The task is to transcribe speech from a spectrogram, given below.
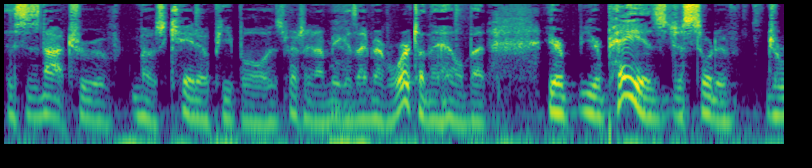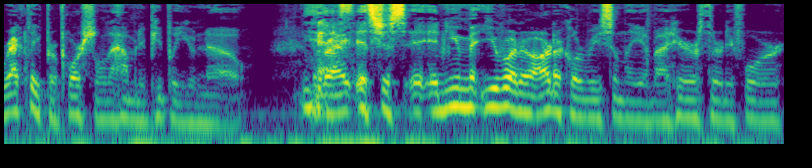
This is not true of most Cato people, especially not because I've never worked on the Hill. But your your pay is just sort of directly proportional to how many people you know. Yes. Right. It's just, and you you wrote an article recently about here 34.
